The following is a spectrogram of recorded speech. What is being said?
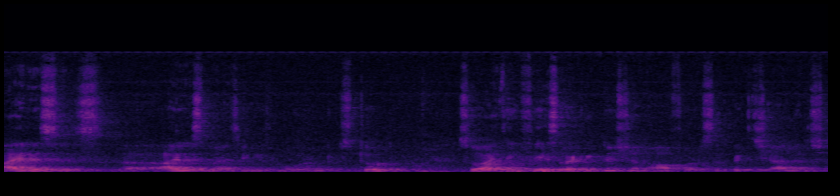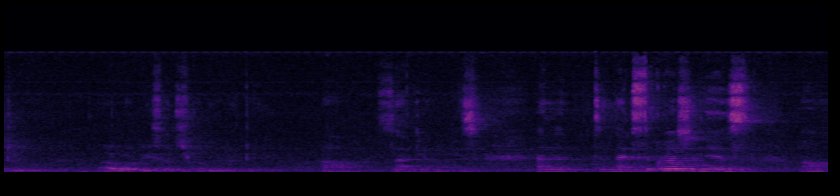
iris is uh, iris matching is more understood. So I think face recognition offers a big challenge to our research community. Oh, thank you, And the next question is, um,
